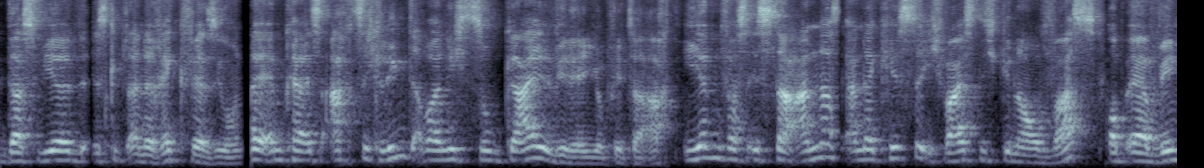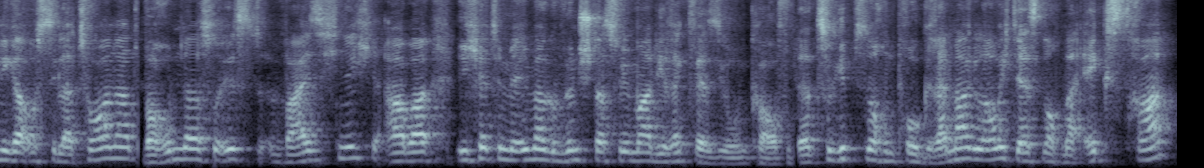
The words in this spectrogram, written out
dass wir, es gibt eine Rack-Version. Der MKS 80 linkt aber nicht so geil wie der Jupiter 8. Irgendwas ist da anders an der Kiste. Ich weiß nicht genau was. Ob er weniger Oszillatoren hat, warum das so ist, weiß ich nicht. Aber ich hätte mir immer gewünscht, dass wir mal die Rack-Version kaufen. Dazu gibt es noch einen Programmer, glaube ich, der ist noch mal extra,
